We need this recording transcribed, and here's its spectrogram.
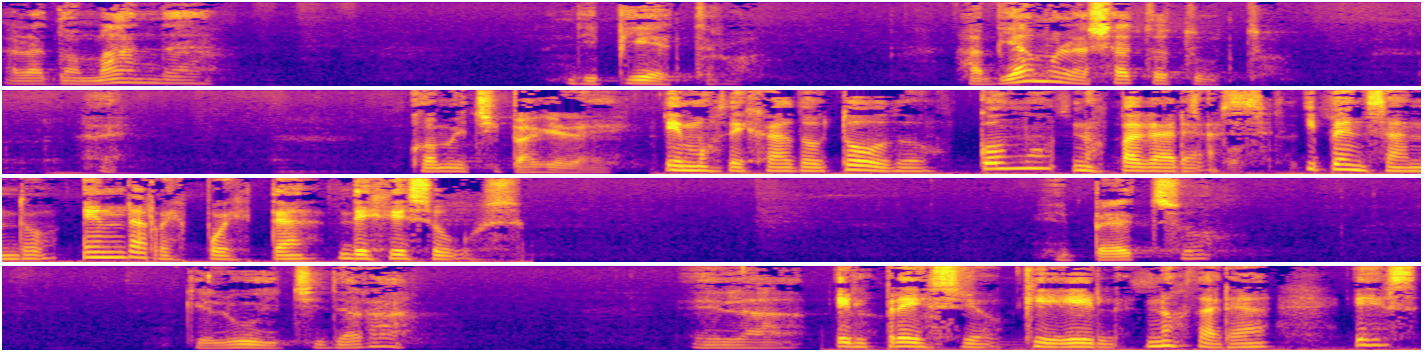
A la domanda di Pietro. Abbiamo lasciato tutto. Eh, come ci pagherei? Hemos dejado todo. ¿Cómo nos pagarás? Y pensando en la respuesta de Jesús. Il prezzo che lui ci dará la... El precio que Él nos dará es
